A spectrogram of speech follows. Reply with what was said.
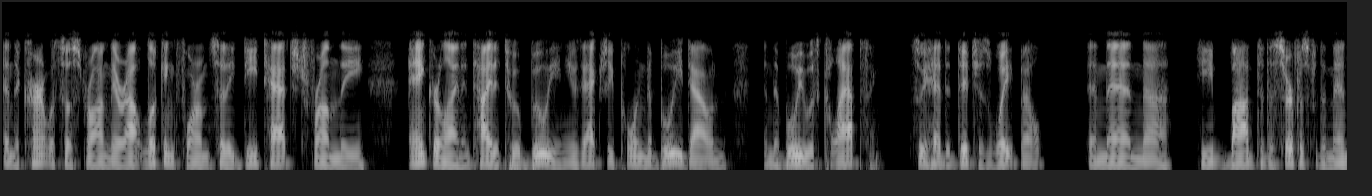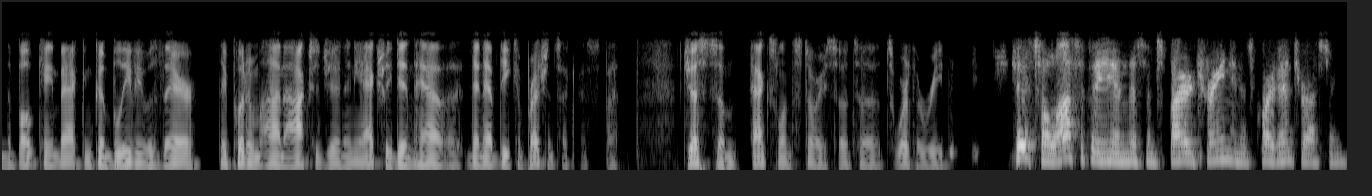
and the current was so strong they were out looking for him. So they detached from the anchor line and tied it to a buoy, and he was actually pulling the buoy down, and the buoy was collapsing. So he had to ditch his weight belt, and then uh, he bobbed to the surface for the minute. The boat came back and couldn't believe he was there. They put him on oxygen, and he actually didn't have uh, didn't have decompression sickness, but just some excellent stories. So it's a it's worth a read. His philosophy in this inspired training is quite interesting.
